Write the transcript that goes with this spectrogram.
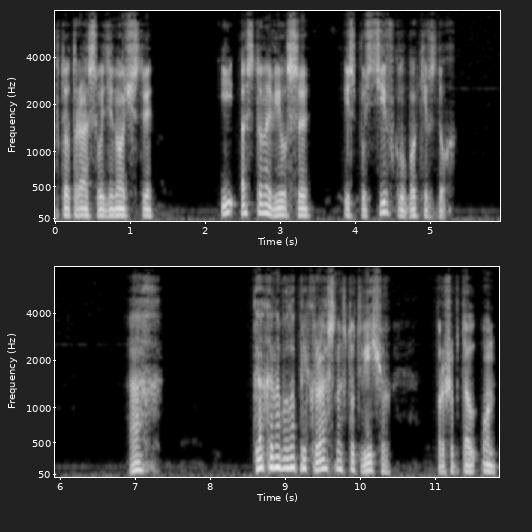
в тот раз в одиночестве, и остановился, испустив глубокий вздох. «Ах, как она была прекрасна в тот вечер!» — прошептал он,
